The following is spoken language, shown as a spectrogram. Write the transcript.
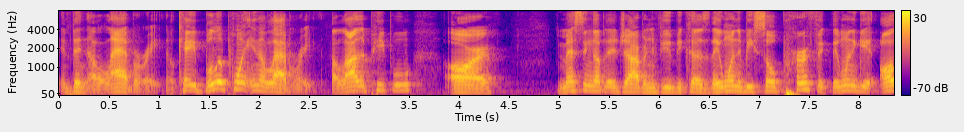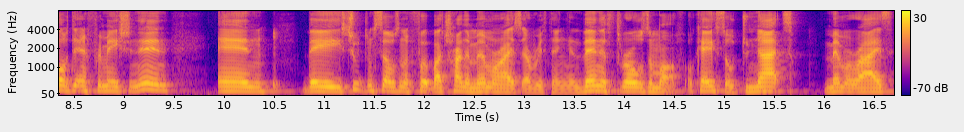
and then elaborate. Okay, bullet point and elaborate. A lot of people are messing up their job interview because they want to be so perfect. They want to get all of the information in and they shoot themselves in the foot by trying to memorize everything and then it throws them off. Okay, so do not memorize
